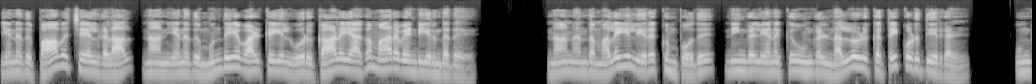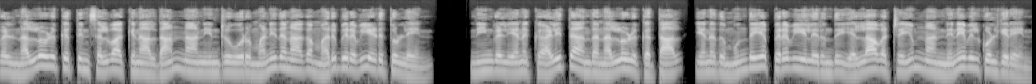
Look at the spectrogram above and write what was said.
எனது பாவச் செயல்களால் நான் எனது முந்தைய வாழ்க்கையில் ஒரு காளையாக மாற வேண்டியிருந்தது. நான் அந்த மலையில் இறக்கும்போது நீங்கள் எனக்கு உங்கள் நல்லொழுக்கத்தை கொடுத்தீர்கள். உங்கள் நல்லொழுக்கத்தின் செல்வாக்கினால்தான் நான் இன்று ஒரு மனிதனாக மறுபிறவி எடுத்துள்ளேன். நீங்கள் எனக்கு அளித்த அந்த நல்லொழுக்கத்தால் எனது முந்தைய பிறவியிலிருந்து எல்லாவற்றையும் நான் நினைவில் கொள்கிறேன்.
